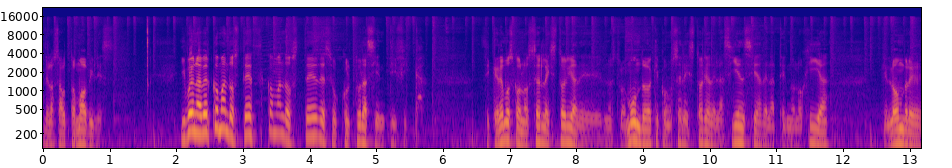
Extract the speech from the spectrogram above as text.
de los automóviles. Y bueno, a ver, ¿cómo anda usted? ¿Cómo anda usted de su cultura científica? Si queremos conocer la historia de nuestro mundo, hay que conocer la historia de la ciencia, de la tecnología, que el hombre,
